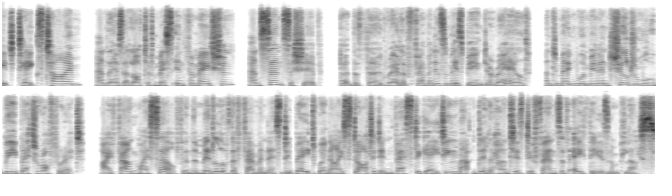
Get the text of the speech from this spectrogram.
It takes time, and there's a lot of misinformation, and censorship, but the third rail of feminism is being derailed, and men, women and children will be better off for it. I found myself in the middle of the feminist debate when I started investigating Matt Dillahunty's defense of atheism plus.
